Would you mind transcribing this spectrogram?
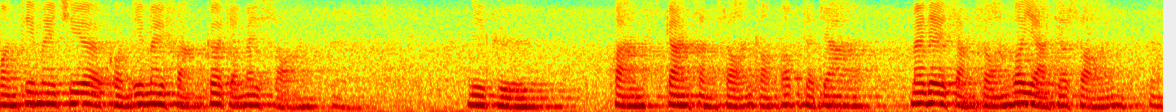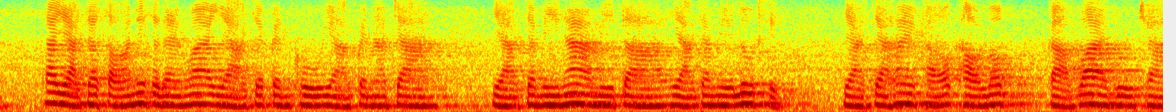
คนที่ไม่เชื่อคนที่ไม่ฟังก็จะไม่สอน นี่คือความการสั่งสอนของพระพุทธเจ้า ไม่ได้สั่งสอนก็อยากจะสอน ถ้าอยากจะสอนนี่แสดงว่าอยากจะเป็นครูอยากเป็นอาจารย์ อยากจะมีหน้ามีตา อยากจะมีลูกศิษย์อยากจะให้เขาเคารพกราบไหว้บูชา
